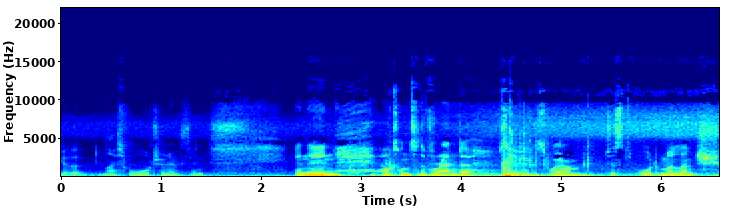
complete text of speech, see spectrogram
You got nice water and everything. And then out onto the veranda. So this is where I'm just ordered my lunch.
